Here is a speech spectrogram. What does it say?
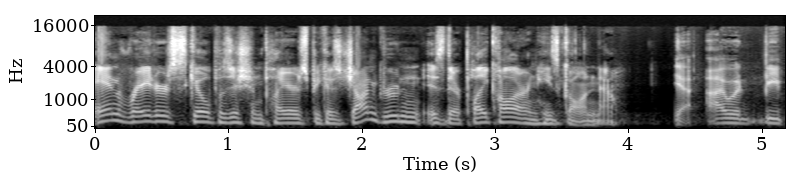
and Raiders skill position players because Jon Gruden is their play caller and he's gone now. Yeah, I would be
